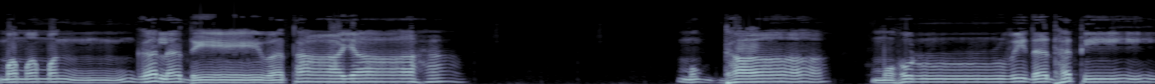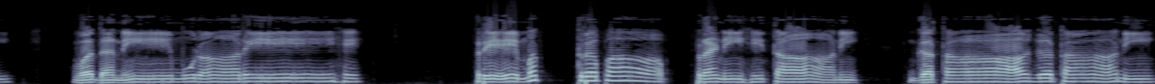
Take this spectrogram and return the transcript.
मम मङ्गलदेवतायाः। मुग्धा मुहुर्विदधती। वदने मुरारेः। प्रेमत्रपाप्रणिहितानि। गतागतानि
